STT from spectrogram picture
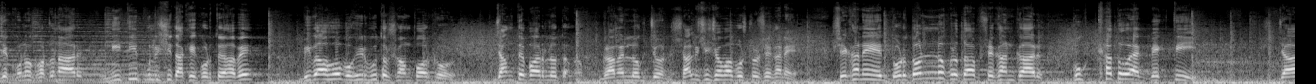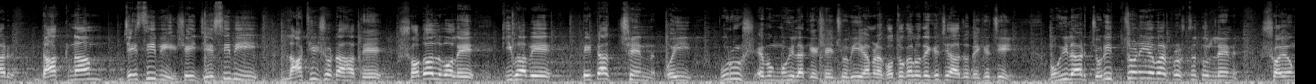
যে কোনো ঘটনার নীতি পুলিশই তাকে করতে হবে বিবাহ বহির্ভূত সম্পর্ক জানতে পারল গ্রামের লোকজন সালিশি সভা বসল সেখানে সেখানে দোর্দণ্ড প্রতাপ সেখানকার কুখ্যাত এক ব্যক্তি, যার ডাক নাম জেসিবি। সেই জেসিবি লাঠি সোটা হাতে সদল বলে কীভাবে পেটাচ্ছেন ওই পুরুষ এবং মহিলাকে সেই ছবি আমরা গতকালও দেখেছি, আজও দেখেছি। মহিলার চরিত্র নিয়ে এবার প্রশ্ন তুললেন স্বয়ং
